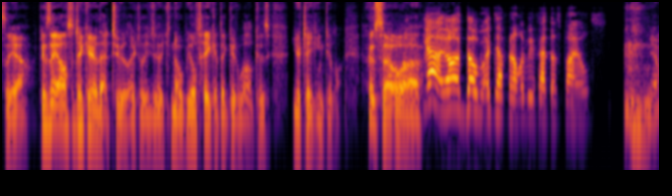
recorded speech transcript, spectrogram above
so yeah, because they also take care of that too. Like, they're like no, we'll take it to Goodwill because you're taking too long. so uh, Yeah. No, no, definitely. We've had those piles. yeah.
